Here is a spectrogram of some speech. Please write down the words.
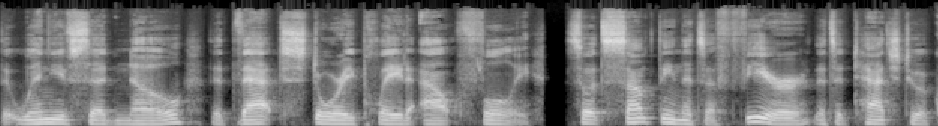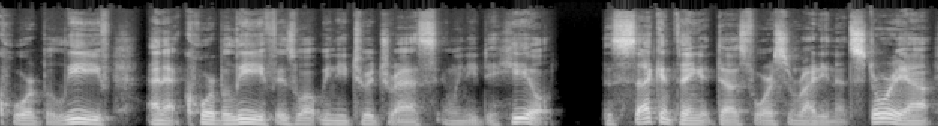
that when you've said no, that that story played out fully. So it's something that's a fear that's attached to a core belief. And that core belief is what we need to address and we need to heal. The second thing it does for us in writing that story out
